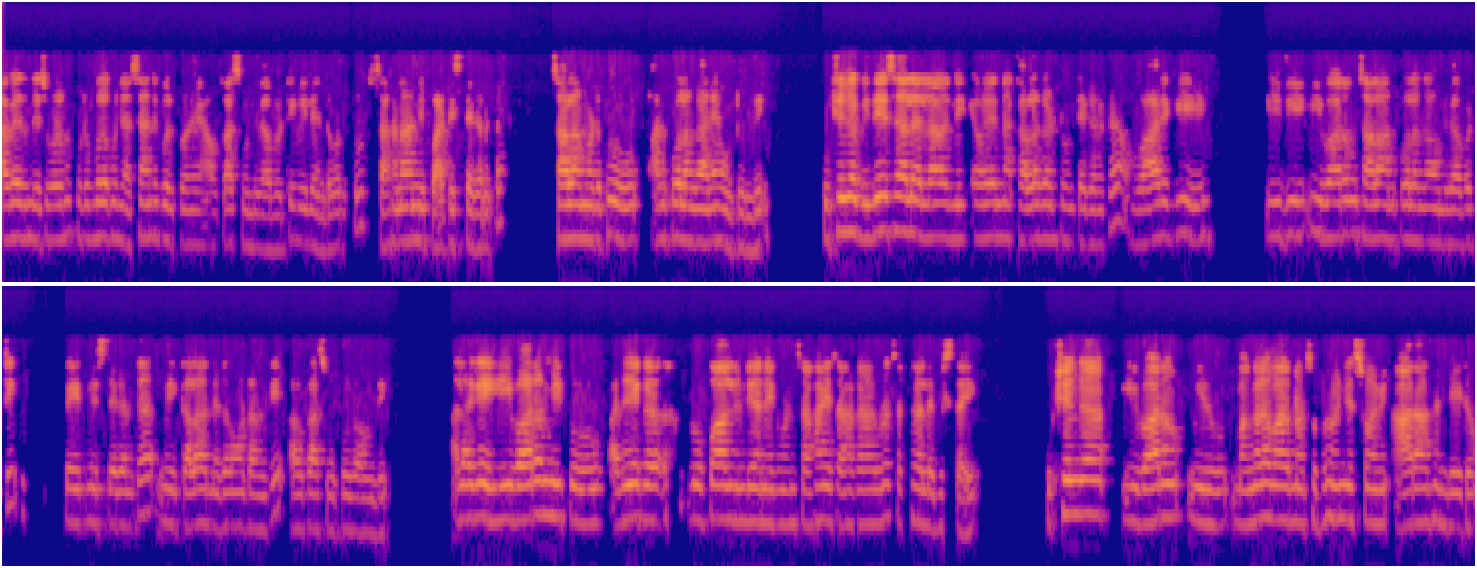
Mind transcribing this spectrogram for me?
ఆవేదన చేసుకోవడం కుటుంబంలో కొంచెం అశాంతి కోల్పోయే అవకాశం ఉంది కాబట్టి వీళ్ళు ఎంతవరకు సహనాన్ని పాటిస్తే కనుక చాలా మటుకు అనుకూలంగానే ఉంటుంది. ముఖ్యంగా విదేశాలు వెళ్ళాలని ఎవరైనా కళ్ళగంటుంటే కనుక వారికి ఇది ఈ వారం చాలా అనుకూలంగా ఉంది కాబట్టి ప్రయత్నిస్తే కనుక మీ కళ నిజమవడానికి అవకాశం ఎక్కువగా ఉంది. అలాగే ఈ వారం మీకు అనేక రూపాల నుండి అనేక మంది సహాయ సహకారాలు కూడా చక్కగా లభిస్తాయి. ముఖ్యంగా ఈ వారం మీరు మంగళవారం నాడు సుబ్రహ్మణ్య స్వామి ఆరాధన చేయడం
